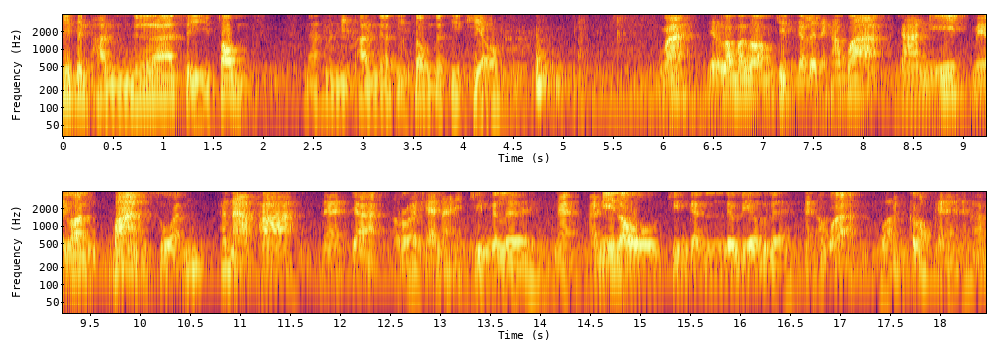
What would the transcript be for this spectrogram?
นี้เป็นพันเนื้อสีส้มนะมันมีพันเนื้อสีส้มเนื้อสีเขียว มาเดี๋ยวเรามาลองชิมกันเลยนะครับว่า จานนี้เมลอนบ้านสวนธนาภานะจะอร่อยแค่ไหนชิมกันเลยนะ อันนี้เราชิมกันเร็วๆไปเลยนะครับว่าหวานกรอบแค่ไหนนะครับ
